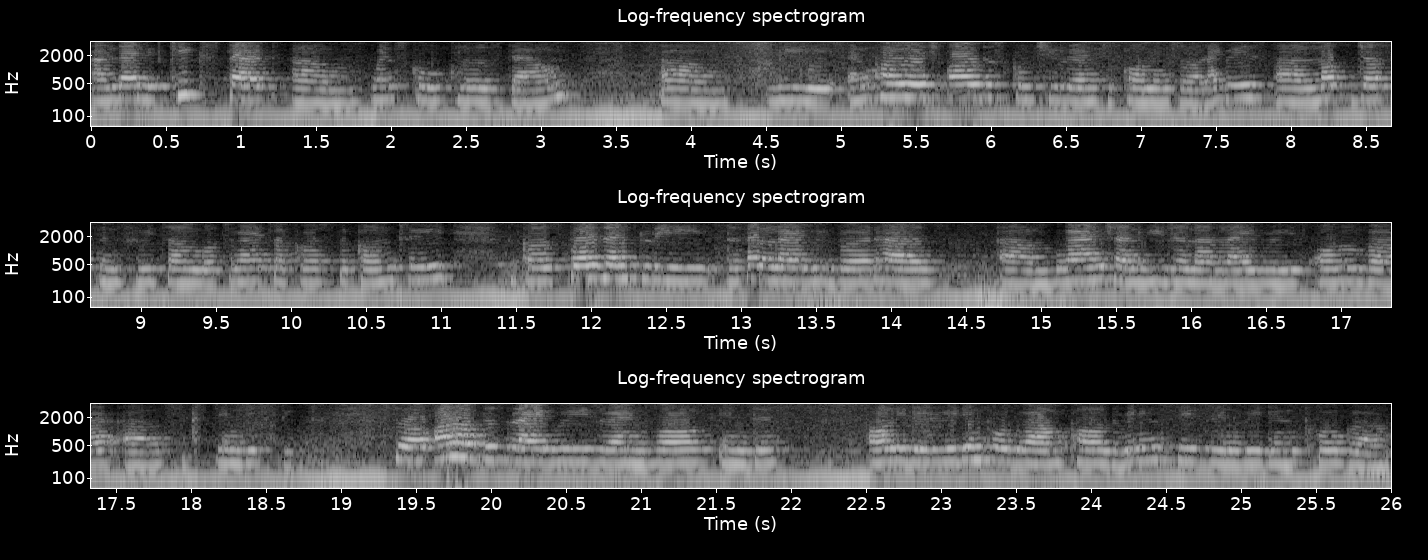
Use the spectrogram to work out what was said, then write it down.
and then it kickstart um, when school closed down. Um, we encourage all the school children to come into our libraries, uh, not just in Freetown, but right across the country, because presently the Southern Library Board has um, branch and regional libraries all over uh, 16 districts. So all of these libraries were involved in this holiday reading program called Reading Season Reading Program.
